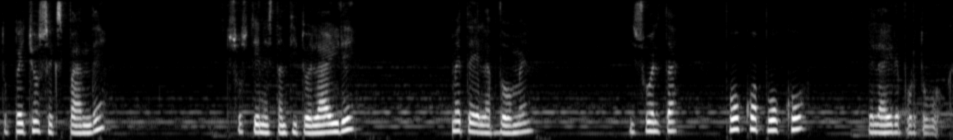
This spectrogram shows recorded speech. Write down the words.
tu pecho se expande, sostienes tantito el aire, mete el abdomen y suelta poco a poco el aire por tu boca.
